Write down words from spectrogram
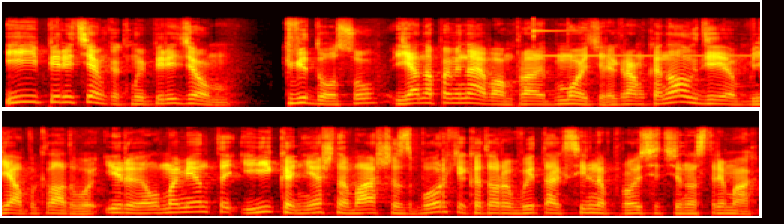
И перед тем, как мы перейдем к видосу. Я напоминаю вам про мой телеграм-канал, где я выкладываю и реал моменты, и, конечно, ваши сборки, которые вы так сильно просите на стримах.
